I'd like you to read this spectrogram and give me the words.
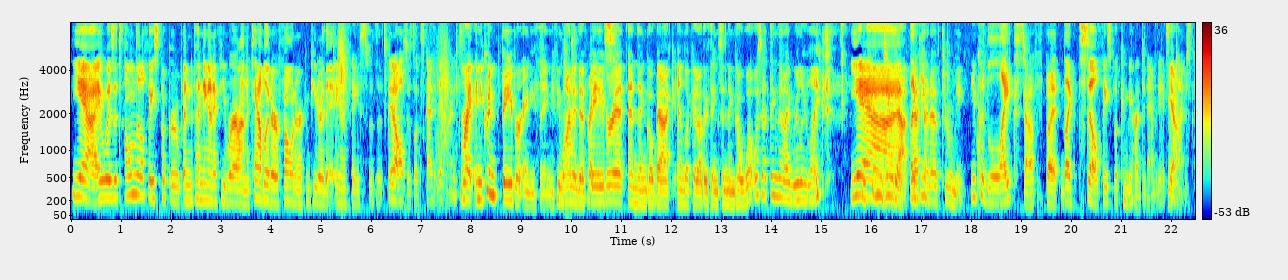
Yeah, it was its own little Facebook group, and depending on if you were on a tablet or a phone or a computer, the interface was it all just looks kind of different. Right, and you couldn't favor anything. If you wanted to right. favor it and then go back and look at other things and then go, what was that thing that I really liked? Yeah, you couldn't do that. Like that you, kind of threw me. You could like stuff, but like still, Facebook can be hard to navigate sometimes. Yeah.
